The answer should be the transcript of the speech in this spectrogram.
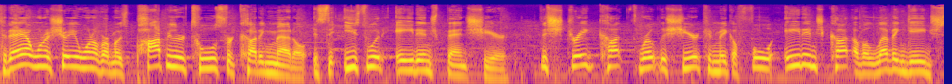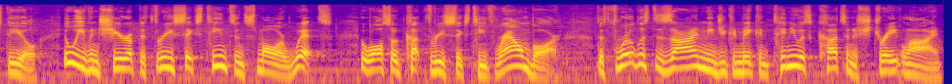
Today I want to show you one of our most popular tools for cutting metal. It's the Eastwood 8-inch bench shear. This straight cut throatless shear can make a full 8-inch cut of 11 gauge steel. It will even shear up to 3 16ths in smaller widths. It will also cut 3 16th round bar. The throatless design means you can make continuous cuts in a straight line.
